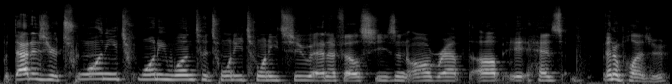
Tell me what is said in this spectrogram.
But that is your 2021 to 2022 NFL season all wrapped up. It has been a pleasure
